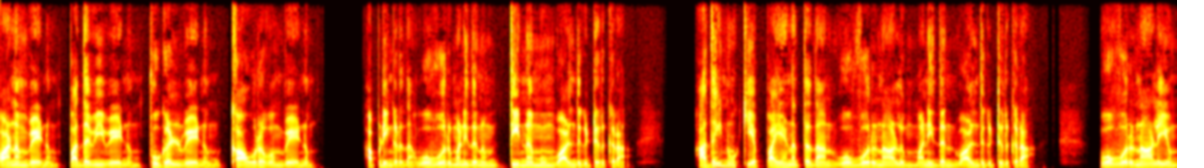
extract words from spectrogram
பணம் வேணும், பதவி வேணும், புகழ் வேணும், கௌரவம் வேணும். அப்படிங்கிறது தான் ஒவ்வொரு மனிதனும் தினமும் வாழ்ந்துகிட்டு இருக்கிறான். அதை நோக்கிய பயணத்தை தான் ஒவ்வொரு நாளும் மனிதன் வாழ்ந்துகிட்டு இருக்கிறான். ஒவ்வொரு நாளையும்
